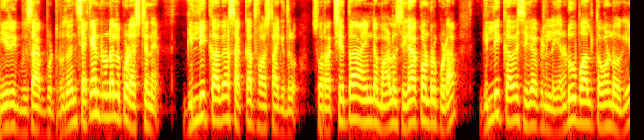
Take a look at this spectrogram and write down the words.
ನೀರಿಗೆ ಬಿಸಾಕ್ಬಿಟ್ರು. ಅದೊಂದು ಸೆಕೆಂಡ್ ರೌಂಡಲ್ಲಿ ಕೂಡ ಅಷ್ಟೇ ಗಿಲ್ಲಿ ಕಾವ್ಯ ಸಖತ್ ಫಾಸ್ಟ್ ಆಗಿದ್ರು. ಸೊ ರಕ್ಷಿತಾ ಆ್ಯಂಡ್ ಮಾಳು ಸಿಗಾಕೊಂಡ್ರು ಕೂಡ ಗಿಲ್ಲಿ ಕಾವ್ಯ ಸಿಗಾಕಲಿಲ್ಲ. ಎರಡೂ ಬಾಲ್ ತೊಗೊಂಡೋಗಿ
